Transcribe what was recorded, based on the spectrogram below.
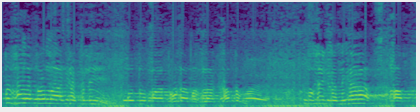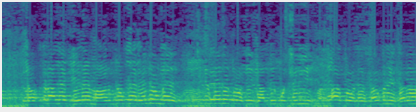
ਤੁਸੀਂ ਇਹ ਪਹਿਲਾਂ ਚੱਕ ਲਈ ਉਸ ਤੋਂ ਬਾਅਦ ਤੁਹਾਡਾ ਮਸਲਾ ਖਤਮ। ਹੋਇਆ ਤੁਸੀਂ ਕੱਲੀਆਂ ਡਾਕਟਰਾਂ ਦੇ ਕੀੜੇ ਮਾਰਨ ਜੋਗੇ, ਰਹਿ ਜਾਓਗੇ ਕਿਸੇ ਨੂੰ ਤੁਹਾਡੀ ਗੱਲ ਨਹੀਂ ਪੁੱਛਣੀ। ਆ ਤੁਹਾਡੇ ਸਾਹਮਣੇ ਖੜਾ,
